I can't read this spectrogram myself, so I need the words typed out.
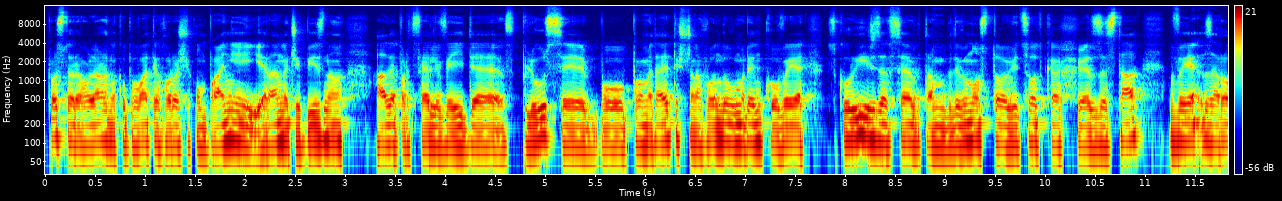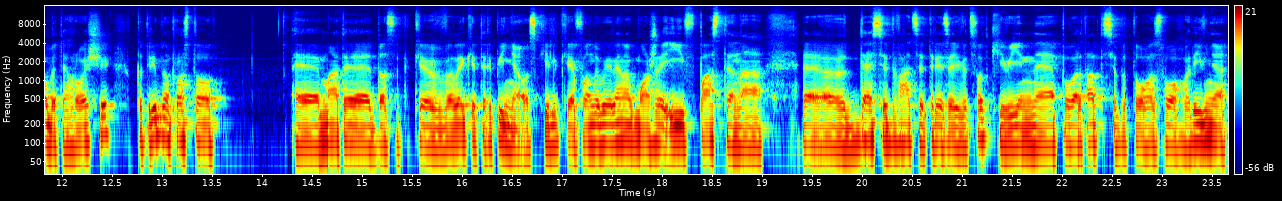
Просто регулярно купувати хороші компанії і рано чи пізно, але портфель вийде в плюси. Бо пам'ятайте, що на фондовому ринку ви скоріш за все там в 90% з 100 ви заробите гроші. Потрібно просто мати досить таке велике терпіння, оскільки фондовий ринок може і впасти на е, 10, 20, 30 відсотків і не повертатися до того свого рівня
